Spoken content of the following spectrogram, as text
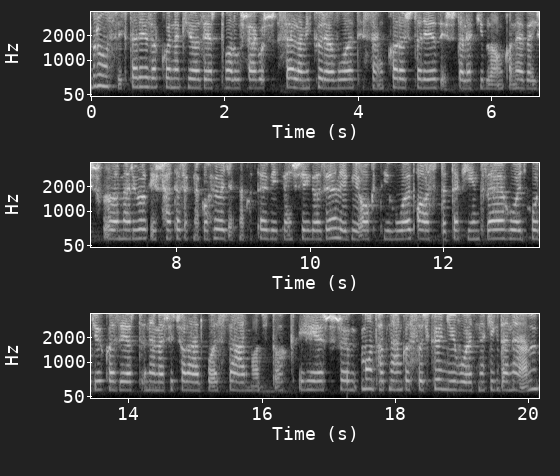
Brunswick Teréz, akkor neki azért valóságos szellemi köre volt, hiszen Karas Teréz és Teleki Blanka neve is fölmerül, és hát ezeknek a hölgyeknek a tevékenysége az eléggé aktív volt, azt tekintve, hogy, hogy ők azért nemesi családból származtak. És mondhatnánk azt, hogy könnyű volt nekik, de nem,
